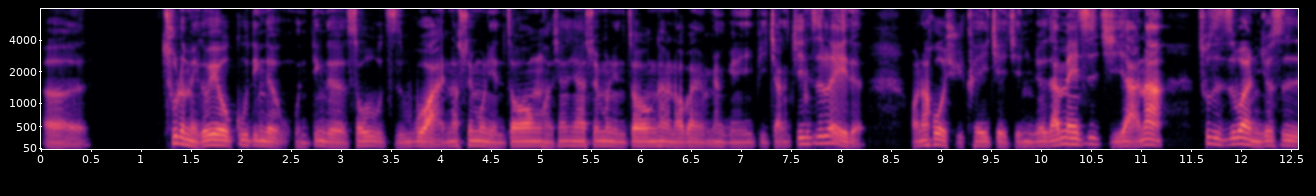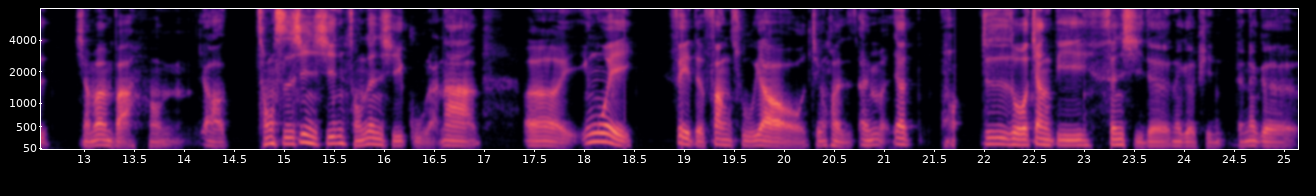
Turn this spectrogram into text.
呃，除了每个月有固定的稳定的收入之外，那岁末年终，好像现在岁末年终，看老板有没有给你一笔奖金之类的，哦，那或许可以解决你的燃眉之急啊。那除此之外，你就是想办法，嗯，要重拾信心，重振旗鼓了。那呃，因为费的放出要减缓，嗯，要就是说降低升息的那个频的那个。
